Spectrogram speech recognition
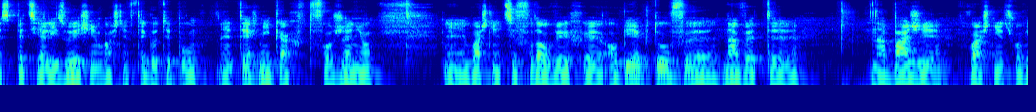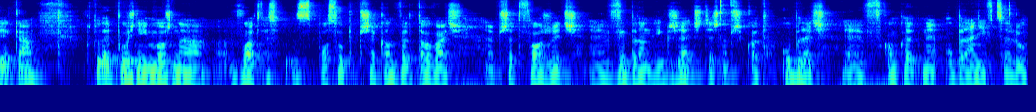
specjalizuje się właśnie w tego typu e, technikach, w tworzeniu e, właśnie cyfrowych e, obiektów, nawet na bazie właśnie człowieka, które później można w łatwy sposób przekonwertować, przetworzyć w wybranej grze, czy też na przykład ubrać w konkretne ubranie w celu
